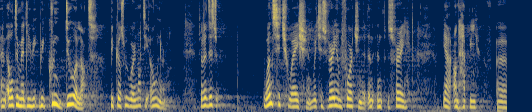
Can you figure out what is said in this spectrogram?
and ultimately we, we couldn't do a lot because we were not the owner. So that is one situation which is very unfortunate and, and it's very yeah, unhappy, uh,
